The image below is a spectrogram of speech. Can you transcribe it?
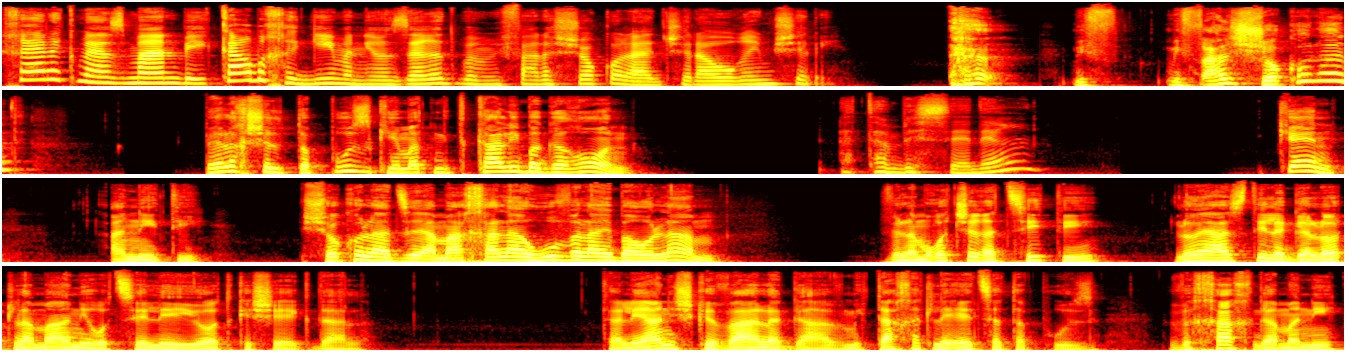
חלק מהזמן, בעיקר בחגים, אני עוזרת במפעל השוקולד של ההורים שלי. מפ... מפעל שוקולד? פלח של תפוז כמעט נתקע לי בגרון. אתה בסדר? כן, עניתי. שוקולד זה המאכל האהוב עליי בעולם. ולמרות שרציתי, לא העזתי לגלות לה מה אני רוצה להיות כשאגדל. טליה נשכבה על הגב מתחת לעץ התפוז, וכך גם אני.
